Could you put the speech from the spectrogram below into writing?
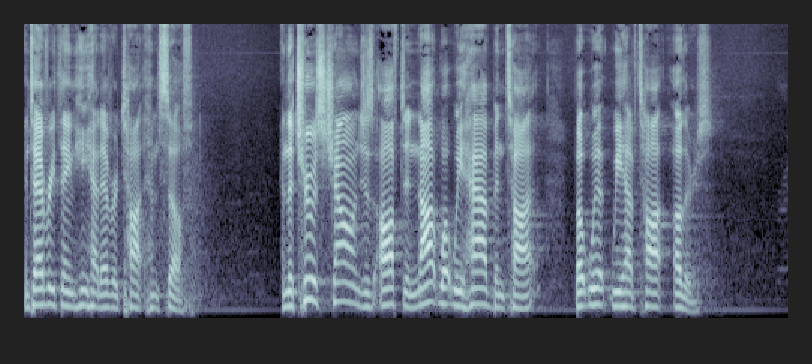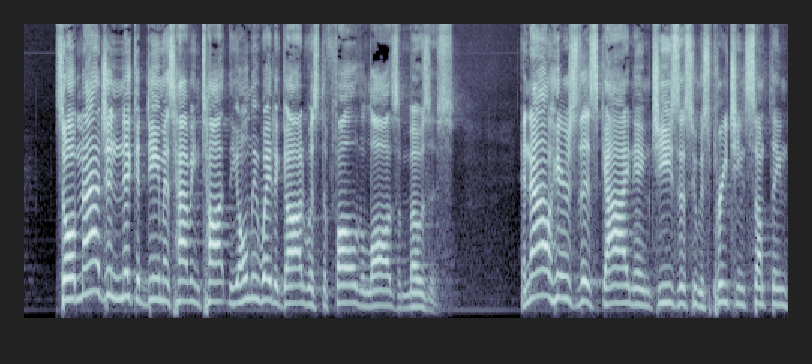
and to everything he had ever taught himself. And the truest challenge is often not what we have been taught, but what we have taught others. So imagine Nicodemus having taught the only way to God was to follow the laws of Moses. And now here's this guy named Jesus who was preaching something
